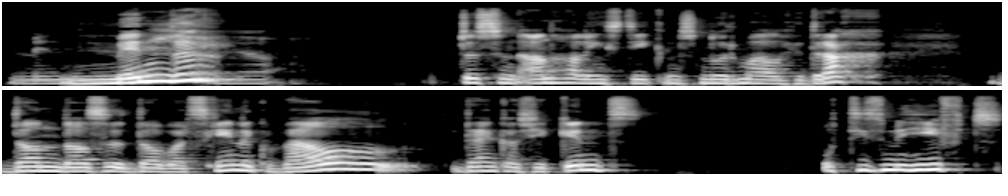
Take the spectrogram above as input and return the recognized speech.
Minder. minder Ja. tussen aanhalingstekens normaal gedrag, dan dat ze dat waarschijnlijk wel, denk als je kind autisme heeft,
